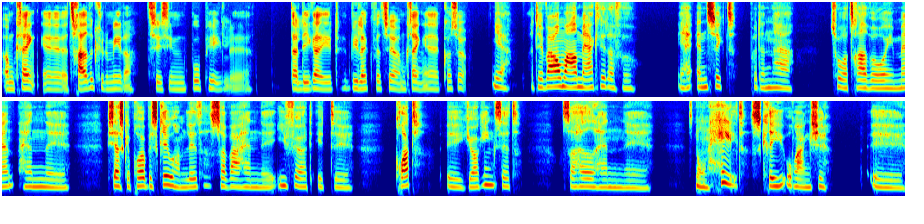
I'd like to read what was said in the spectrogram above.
omkring øh, 30 km til sin bopæl, øh, der ligger i et villa-kvarter omkring øh, Korsør. Ja, og det var jo meget mærkeligt at få ja, ansigt på den her 32-årige mand. Han, øh, hvis jeg skal prøve at beskrive ham lidt, så var han øh, iført et øh, gråt øh, joggingsæt. Så havde han øh, sådan nogle helt skrig-orange øh,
